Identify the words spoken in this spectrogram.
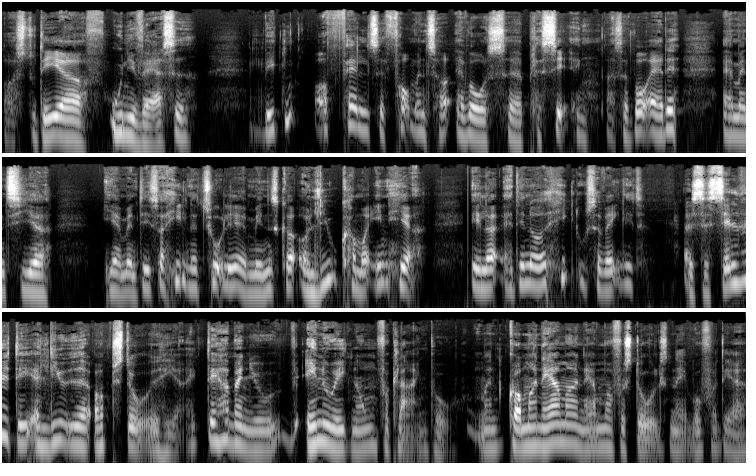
og studerer universet, hvilken opfattelse får man så af vores øh, placering? Altså hvor er det, at man siger, jamen det er så helt naturligt, at mennesker og liv kommer ind her, eller er det noget helt usædvanligt? Altså selve det, at livet er opstået her, ikke, det har man jo endnu ikke nogen forklaring på. Man kommer nærmere og nærmere forståelsen af, hvorfor det er.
